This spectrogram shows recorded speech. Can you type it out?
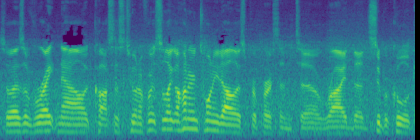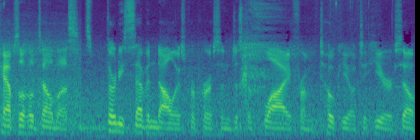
So as of right now, it costs us 240 so like $120 per person to ride the super cool capsule hotel bus. It's $37 per person just to fly from Tokyo to here. So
